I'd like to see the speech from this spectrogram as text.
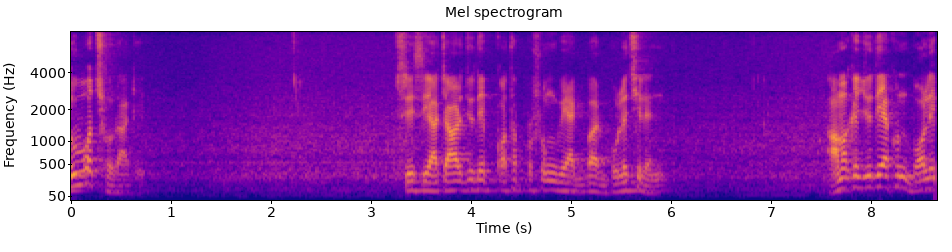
দু বছর আগে শ্রী শ্রী আচার্যদেব কথা প্রসঙ্গে একবার বলেছিলেন, আমাকে যদি এখন বলে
